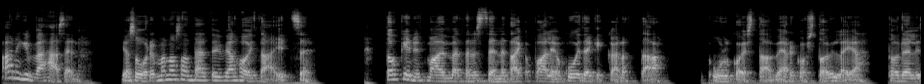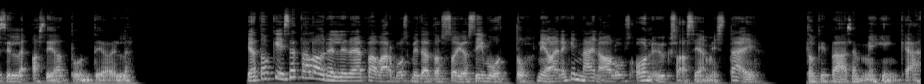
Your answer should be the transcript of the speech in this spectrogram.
ainakin vähäsen ja suurimman osan täytyy vielä hoitaa itse. Toki nyt mä oon ymmärtänyt sen, että aika paljon kuitenkin kannattaa ulkoistaa verkostoille ja todellisille asiantuntijoille. Ja toki se taloudellinen epävarmuus, mitä tuossa on jo sivuttu, niin ainakin näin alus on yksi asia, mistä ei toki pääse mihinkään.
